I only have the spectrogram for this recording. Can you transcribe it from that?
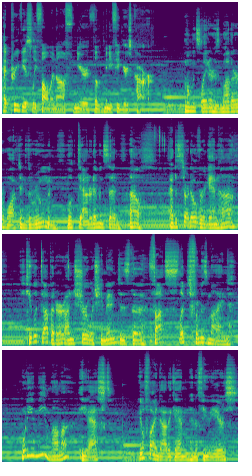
had previously fallen off near the minifigure's car. Moments later, his mother walked into the room and looked down at him and said, Oh, had to start over again, huh? He looked up at her, unsure what she meant, as the thoughts slipped from his mind. What do you mean, Mama? he asked. You'll find out again in a few years.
